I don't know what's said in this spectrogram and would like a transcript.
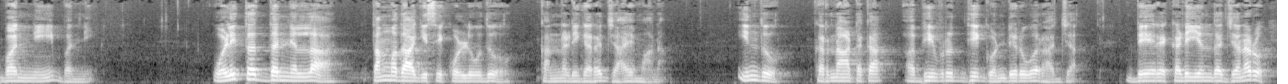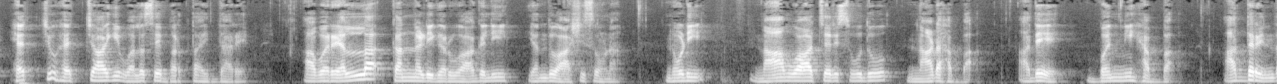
ಬನ್ನಿ ಬನ್ನಿ. ಒಳಿತದ್ದನ್ನೆಲ್ಲ ತಮ್ಮದಾಗಿಸಿಕೊಳ್ಳುವುದು ಕನ್ನಡಿಗರ ಜಾಯಮಾನ. ಇಂದು ಕರ್ನಾಟಕ ಅಭಿವೃದ್ಧಿಗೊಂಡಿರುವ ರಾಜ್ಯ. ಬೇರೆ ಕಡೆಯಿಂದ ಜನರು ಹೆಚ್ಚು ಹೆಚ್ಚಾಗಿ ವಲಸೆ ಬರ್ತಾ ಇದ್ದಾರೆ. ಅವರೆಲ್ಲ ಕನ್ನಡಿಗರು ಆಗಲಿ ಎಂದು ಆಶಿಸೋಣ. ನೋಡಿ, ನಾವು ಆಚರಿಸುವುದು ನಾಡಹಬ್ಬ. ಅದೇ ಬನ್ನಿ ಹಬ್ಬ. ಆದ್ದರಿಂದ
